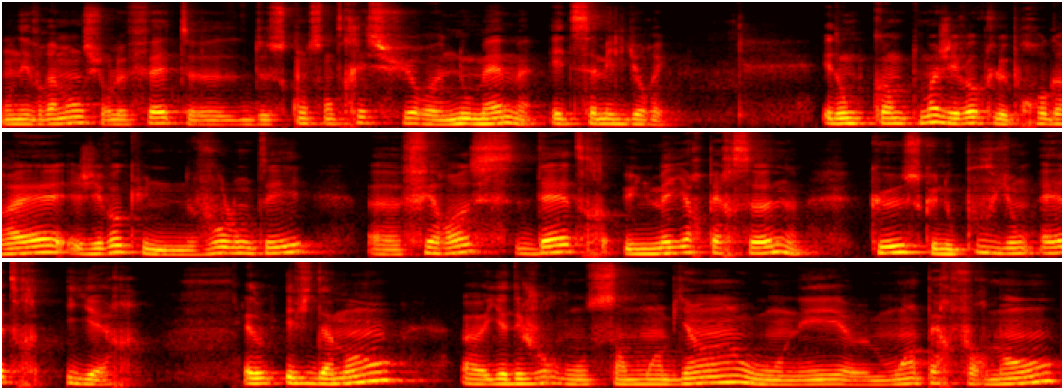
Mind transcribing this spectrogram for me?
on est vraiment sur le fait de se concentrer sur nous-mêmes et de s'améliorer. Et donc quand moi j'évoque le progrès, j'évoque une volonté euh, féroce d'être une meilleure personne que ce que nous pouvions être hier. Et donc évidemment, euh, il y a des jours où on se sent moins bien, où on est euh, moins performant,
